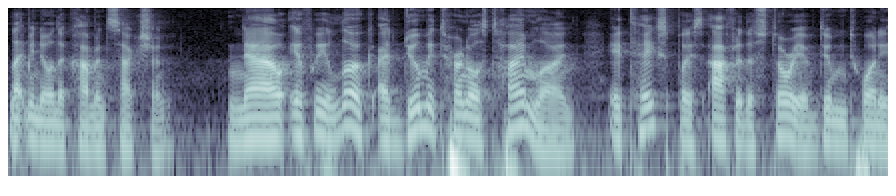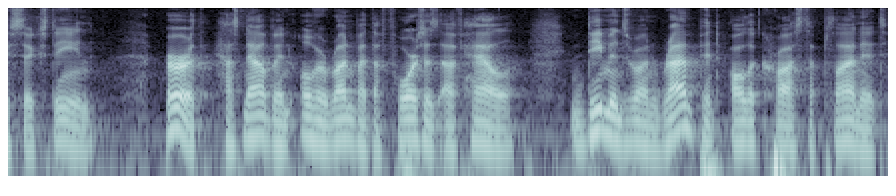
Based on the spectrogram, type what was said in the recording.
Let me know in the comments section. Now, if we look at Doom Eternal's timeline, it takes place after the story of Doom 2016. Earth has now been overrun by the forces of hell. Demons run rampant all across the planet.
